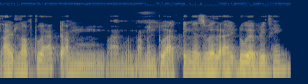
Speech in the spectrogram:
I'd love to act. I'm I'm I'm into acting as well. I do everything.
